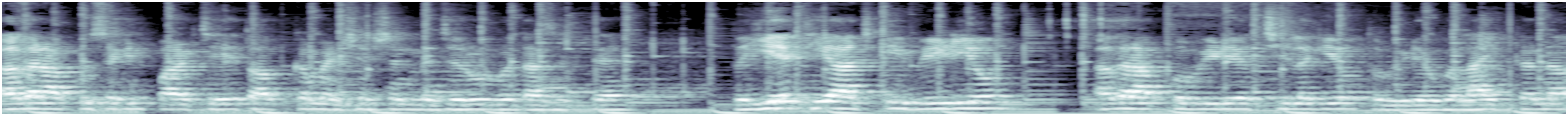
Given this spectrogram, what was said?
अगर आपको सेकेंड पार्ट चाहिए तो आप कमेंट सेक्शन में ज़रूर बता सकते हैं। तो ये थी आज की वीडियो। अगर आपको वीडियो अच्छी लगी हो तो वीडियो को लाइक करना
